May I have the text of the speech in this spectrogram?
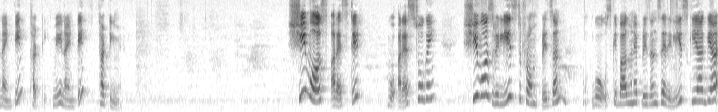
1930 मई 1930 में। शी वॉज़ अरेस्टेड वो अरेस्ट हो गई। She was release from prison वो उसके बाद उन्हें प्रिजन से रिलीज़ किया गया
